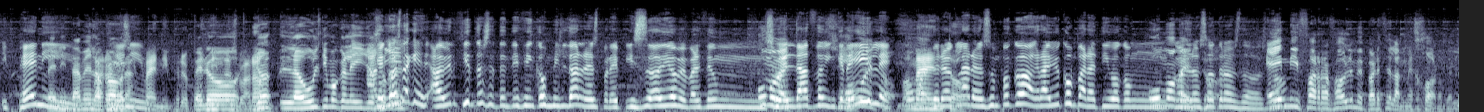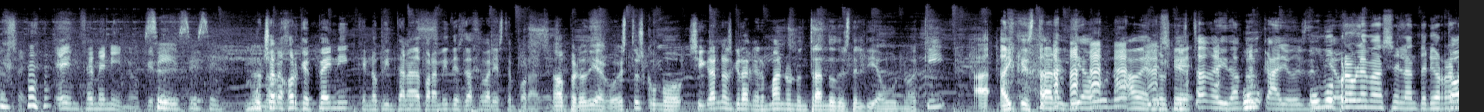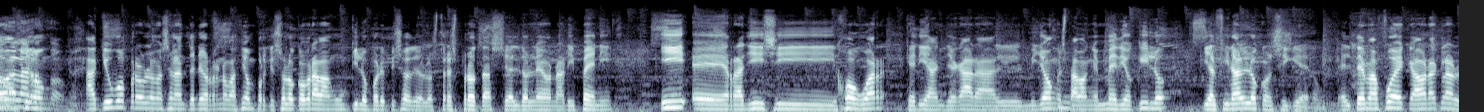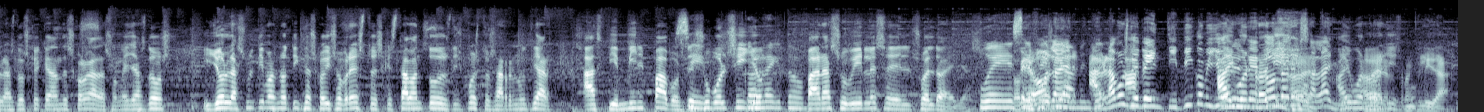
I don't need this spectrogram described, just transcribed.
Y Penny. Penny también lo cobra. es Penny, pero Penny no Pero es varón. yo, lo último que leí yo Que sobre- consta que, a ver, 175 mil dólares por episodio me parece un, Un momento. sueldazo Sí, increíble. un momento. Pero claro, es un poco agravio comparativo con, Un con los otros dos. ¿no? Amy Farrah Me parece la mejor de la serie. en femenino, quiero Sí, decir. sí, sí. Mucho No, no. mejor que Penny, que no pinta nada para mí desde hace varias temporadas. No, ¿eh? pero Diego, esto es como si ganas Gran Hermano no entrando desde el día 1. Aquí a- hay que estar el día 1 A ver, y los que, que están ahí dando el callo desde el Hubo día uno- problemas en la anterior la renovación. razón. Aquí hubo problemas en la anterior renovación porque solo cobraban un kilo por episodio los tres protas, Sheldon, Leonard y Penny. Y eh, Rajish y Howard querían llegar al millón, estaban en medio kilo y al final lo consiguieron. El tema fue que ahora, claro, las dos que quedan descolgadas son ellas dos. Y yo las últimas noticias que oí sobre esto es que estaban todos dispuestos a renunciar a 100.000 pavos de su bolsillo correcto. para subirles el sueldo a ellas. Pues Pero vamos a ver, efectivamente. hablamos Ah, de veintipico millones hay buen de rollismo. dólares al año. hay buen a ver, tranquilidad.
